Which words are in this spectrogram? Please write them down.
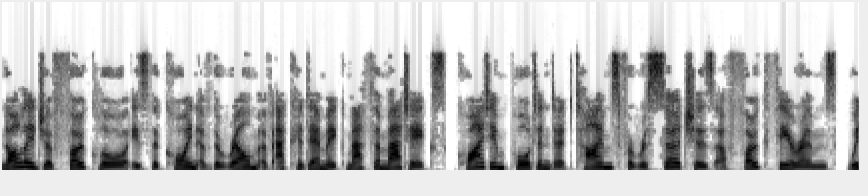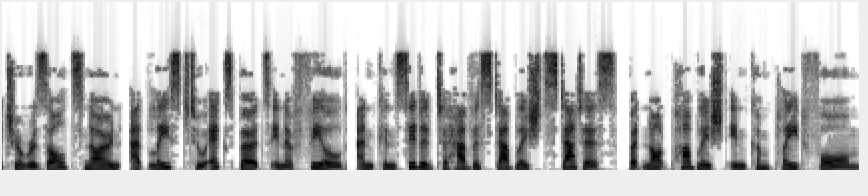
Knowledge of folklore is the coin of the realm of academic mathematics, quite important at times for researchers are folk theorems, which are results known, at least to experts in a field, and considered to have established status, but not published in complete form.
